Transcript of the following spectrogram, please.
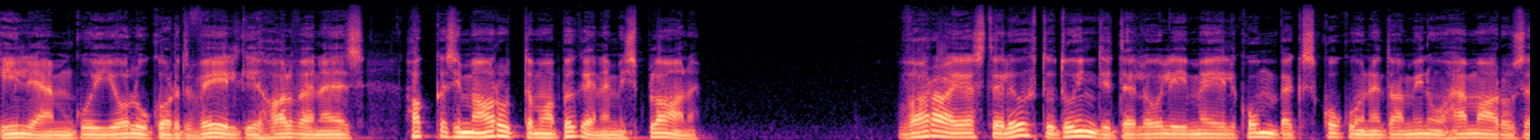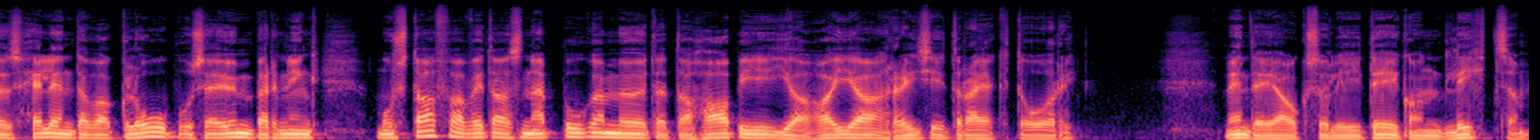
Hiljem, kui olukord veelgi halvenes, hakkasime arutama põgenemisplaane varajastel õhtutundidel oli meil kombeks koguneda minu hämaruses helendava gloobuse ümber ning Mustafa vedas näpuga mööda Tahabi ja Aia reisitrajektoori. Nende jaoks oli teekond lihtsam.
